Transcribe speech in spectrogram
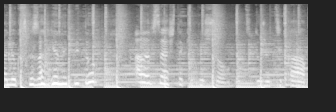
Малюк сказав, я не піду, але все ж таки пішов, це дуже цікаво.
